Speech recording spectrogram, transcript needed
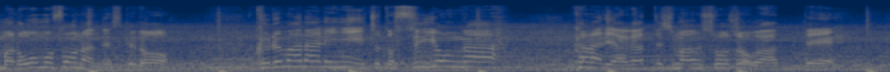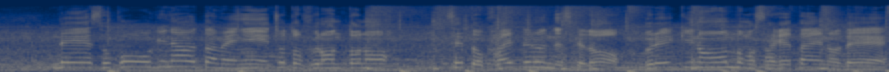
まあ、ローもそうなんですけど車なりにちょっと水温がかなり上がってしまう症状があってでそこを補うためにちょっとフロントのセットを変えてるんですけどブレーキの温度も下げたいので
